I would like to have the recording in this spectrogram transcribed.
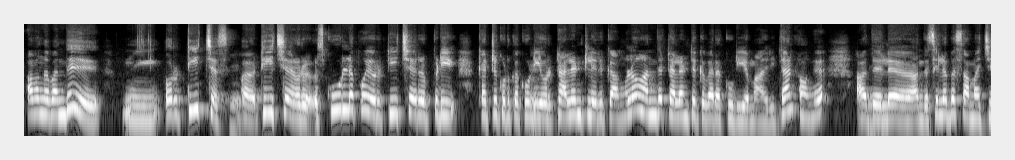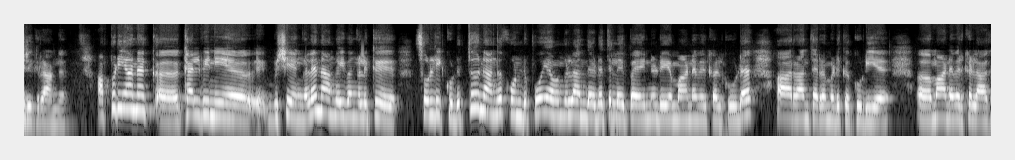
அவங்க வந்து ஒரு டீச்சர்ஸ். டீச்சர் ஒரு ஸ்கூலில் போய் ஒரு டீச்சர் எப்படி கற்றுக் கொடுக்கக்கூடிய ஒரு டேலண்ட்டில் இருக்காங்களோ அந்த டேலண்ட்டுக்கு வரக்கூடிய மாதிரி தான் அவங்க அதில் அந்த சிலபஸ் அமைச்சிருக்கிறாங்க. அப்படியான கல்வி விஷயங்களை நாங்கள் இவங்களுக்கு சொல்லி கொடுத்து நாங்கள் கொண்டு போய் அவங்கள அந்த இடத்துல இப்போ என்னுடைய மாணவர்கள் கூட ஆறாம் தரம் எடுக்கக்கூடிய மாணவர்களாக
